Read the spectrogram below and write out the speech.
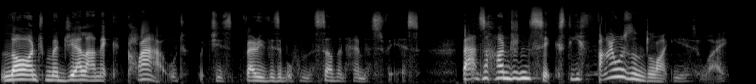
Large Magellanic Cloud, which is very visible from the southern hemispheres, that's 160,000 light years away.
